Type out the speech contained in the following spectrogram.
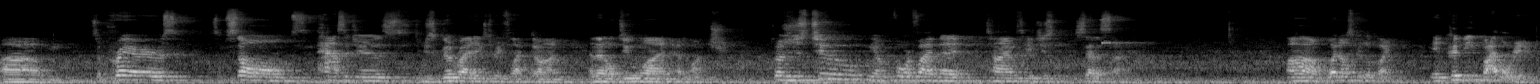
um, some prayers, some psalms, some passages, some just good writings to reflect on, and then I'll do one at lunch. So it's just two, you know, four or five minute times you just set aside. Um, what else could it look like? It could be Bible reading.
